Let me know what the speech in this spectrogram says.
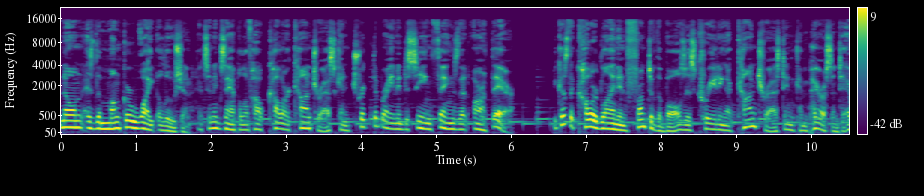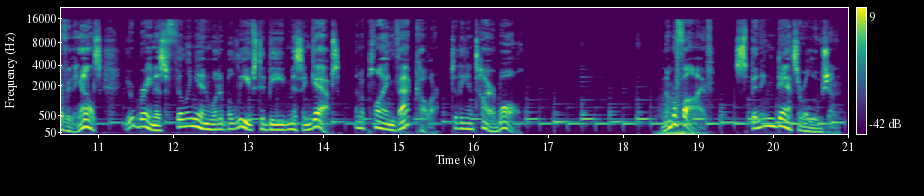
Known as the Munker white illusion, it's an example of how color contrast can trick the brain into seeing things that aren't there. Because the colored line in front of the balls is creating a contrast in comparison to everything else, your brain is filling in what it believes to be missing gaps and applying that color to the entire ball. Number 5. Spinning Dancer Illusion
